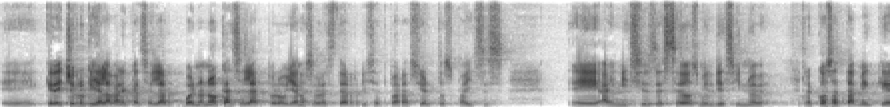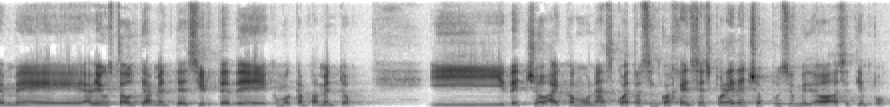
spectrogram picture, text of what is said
Eh, que de hecho creo que ya la van a cancelar. Bueno, no cancelar, pero ya no se va a necesitar visa para ciertos países eh, a inicios de este 2019. Otra cosa también que me había gustado últimamente es irte de como campamento. Y de hecho hay como unas cuatro o cinco agencias. Por ahí de hecho puse un video hace tiempo.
